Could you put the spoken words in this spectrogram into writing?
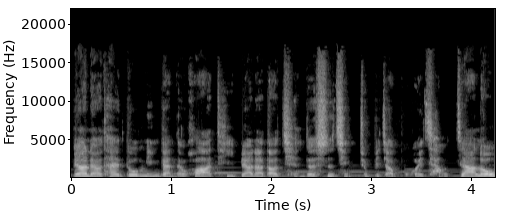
不要聊太多敏感的话题，不要聊到钱的事情，就比较不会吵架喽。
